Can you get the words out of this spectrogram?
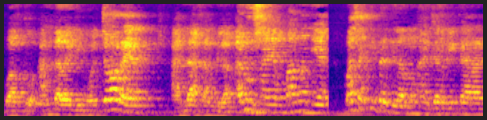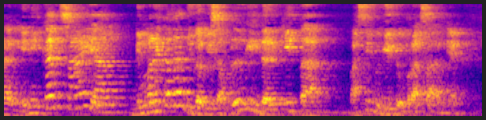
Waktu Anda lagi mau coret, Anda akan bilang, aduh sayang banget ya. Masa kita tidak menghajar lingkaran yang ini? Kan sayang. Di mereka kan juga bisa beli dari kita. Pasti begitu perasaannya.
